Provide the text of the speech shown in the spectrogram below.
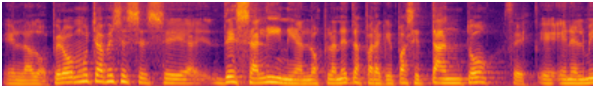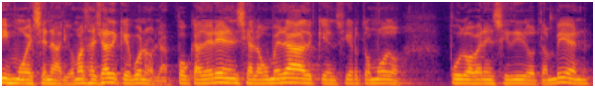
en la 2. Pero muchas veces se, se desalinean los planetas para que pase tanto Sí. eh, en el mismo escenario. Más allá de que, bueno, la poca adherencia, la humedad, que en cierto modo pudo haber incidido también,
